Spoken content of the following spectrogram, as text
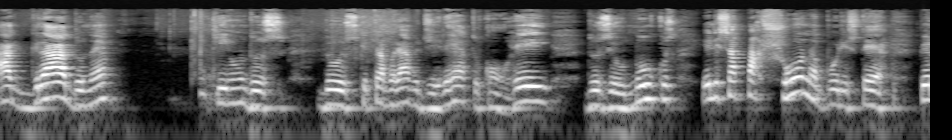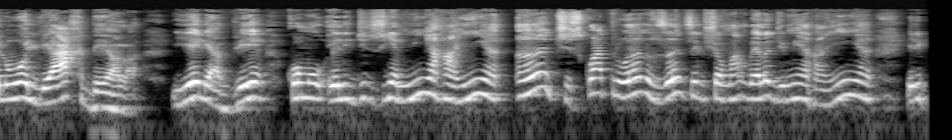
agrado, né? Que um dos, dos que trabalhava direto com o rei, dos eunucos, ele se apaixona por Esther, pelo olhar dela. E ele a vê como ele dizia minha rainha antes, quatro anos antes, ele chamava ela de minha rainha. Ele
